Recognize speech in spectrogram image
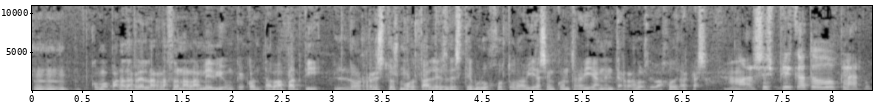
mm, como para darle la razón a la medium que contaba Patty, los restos mortales de este brujo todavía se encontrarían enterrados debajo de la casa. Ahora se explica todo, claro.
